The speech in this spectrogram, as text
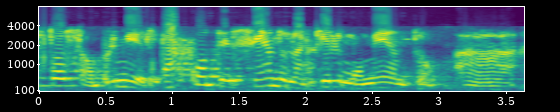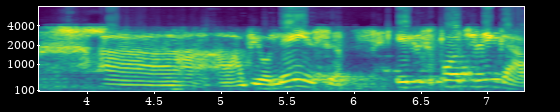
situação, primeiro, está acontecendo naquele momento a, a, a violência, eles podem ligar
